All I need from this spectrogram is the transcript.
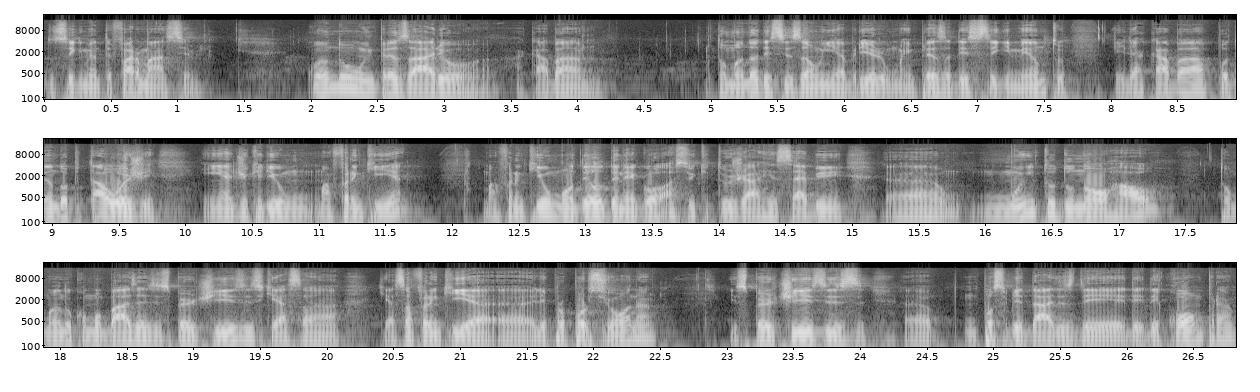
do segmento de farmácia. Quando um empresário acaba tomando a decisão em abrir uma empresa desse segmento, ele acaba podendo optar hoje em adquirir uma franquia, uma franquia, um modelo de negócio que tu já recebe uh, muito do know-how, tomando como base as expertises que essa que essa franquia uh, ele proporciona, expertises uh, possibilidades de, de, de compra,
